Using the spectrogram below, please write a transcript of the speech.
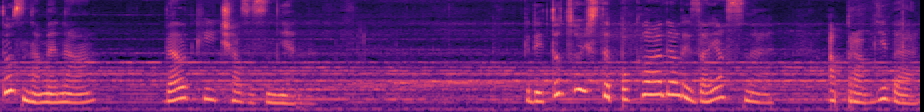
To znamená, velký čas změn. Kdy to, co jste pokládali za jasné a pravdivé,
